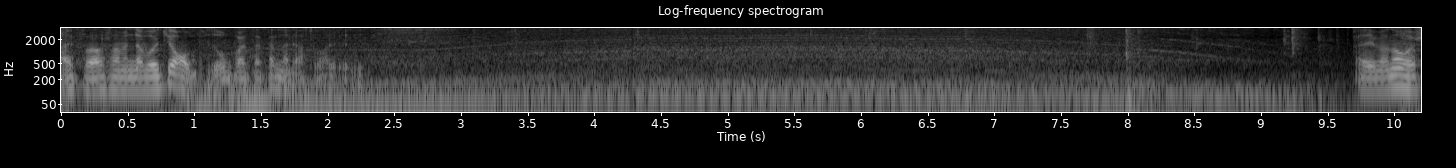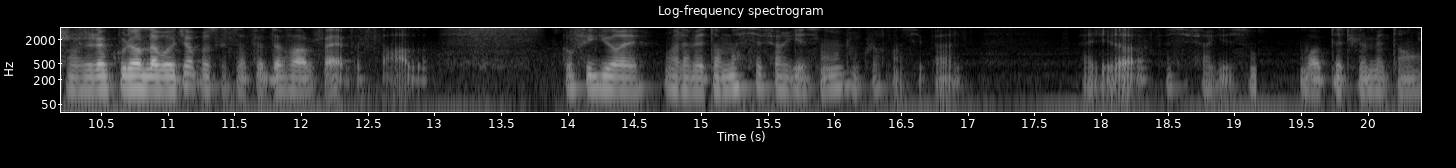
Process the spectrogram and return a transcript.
Ah, il falloir que je ramène la voiture. On peut, on va taper un aller-retour. Allez. Allez, maintenant on va changer la couleur de la voiture parce que ça fait devoir le faire, c'est pas grave. Configurer, on va la mettre en Massey Ferguson, la couleur principale. Elle est là, Massey Ferguson. On va peut-être le mettre en.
